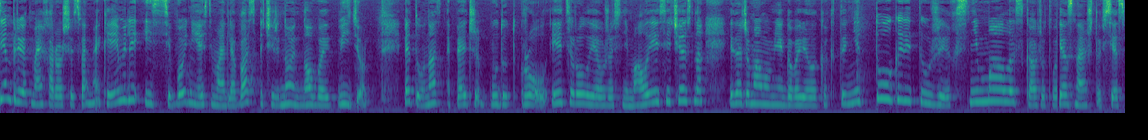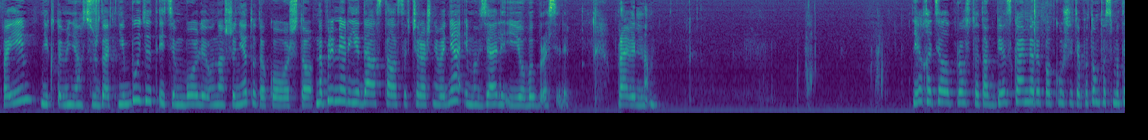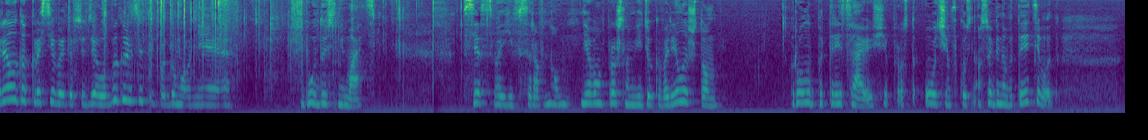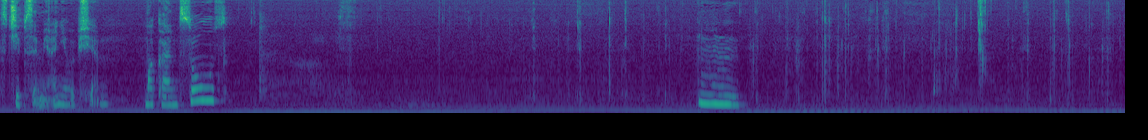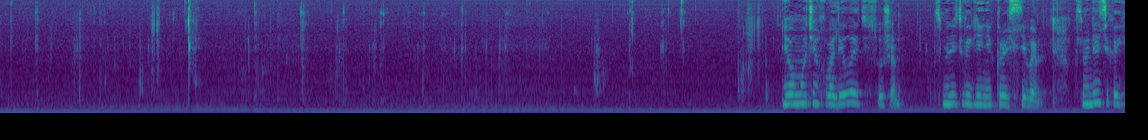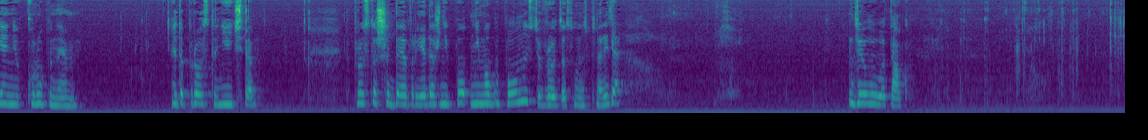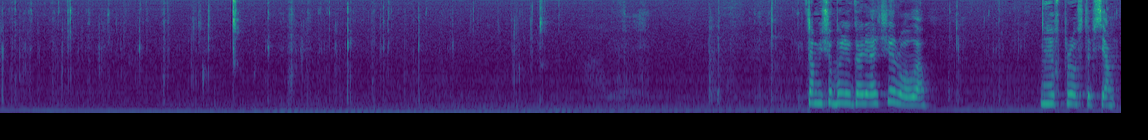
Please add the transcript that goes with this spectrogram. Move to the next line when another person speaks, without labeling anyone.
Всем привет, мои хорошие, с вами Ака Эмили, и сегодня я снимаю для вас очередное новое видео. Это у нас опять же будут роллы. И эти роллы я уже снимала, если честно, и даже мама мне говорила, как то не то, говорит, ты уже их снимала, скажут, вот я знаю, что все свои, никто меня осуждать не будет, и тем более у нас же нету такого, что, например, еда осталась со вчерашнего дня, и мы взяли ее выбросили. Правильно, Я хотела просто так без камеры покушать, а потом посмотрела, как красиво это все дело выглядит, и подумала, не, буду снимать. Все свои все равно. Я вам в прошлом видео говорила, что роллы потрясающие, просто очень вкусно. Особенно вот эти вот с чипсами, они вообще макаем соус. М -м -м. Я вам очень хвалила эти суши. Посмотрите, какие они красивые. Посмотрите, какие они крупные. Это просто нечто. Это просто шедевр. Я даже не, пол, не могу полностью в рот засунуть. Посмотрите. Делаю вот так. Там еще были горячие роллы. Но их просто все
